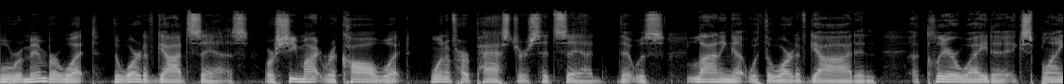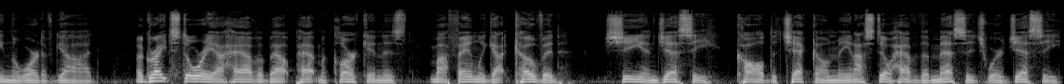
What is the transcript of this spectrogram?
Will remember what the Word of God says, or she might recall what one of her pastors had said that was lining up with the Word of God and a clear way to explain the Word of God. A great story I have about Pat McClurkin is my family got COVID. She and Jesse called to check on me, and I still have the message where Jesse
